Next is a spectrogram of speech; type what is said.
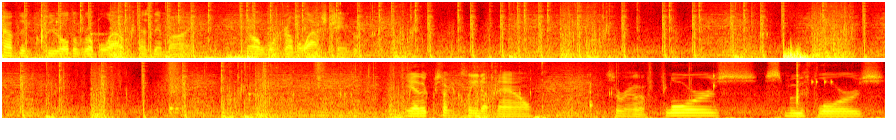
Have them clear all the rubble out as they mine. And I'll work on the last chamber. Yeah, they're starting to clean up now. So we're to go floors, smooth floors.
